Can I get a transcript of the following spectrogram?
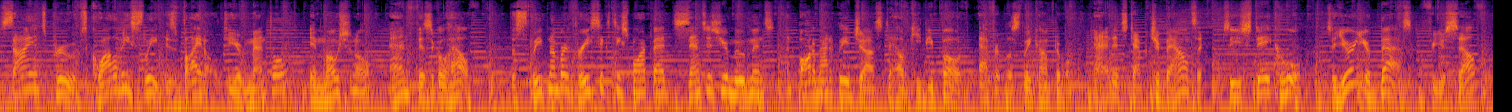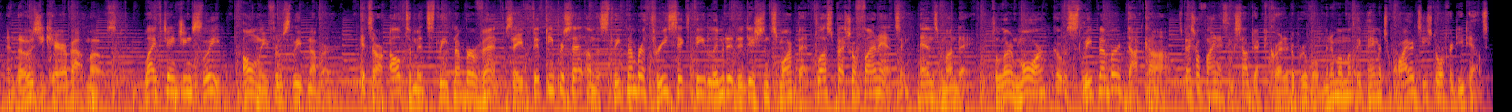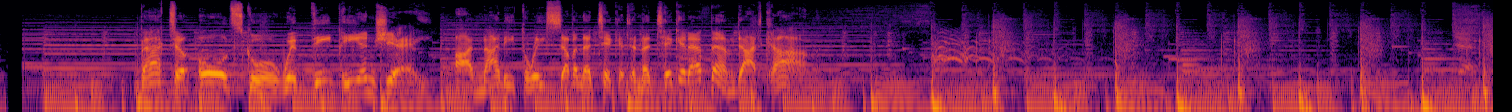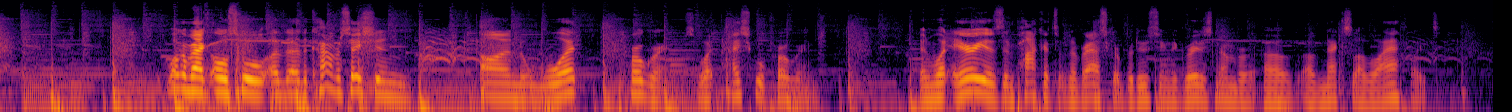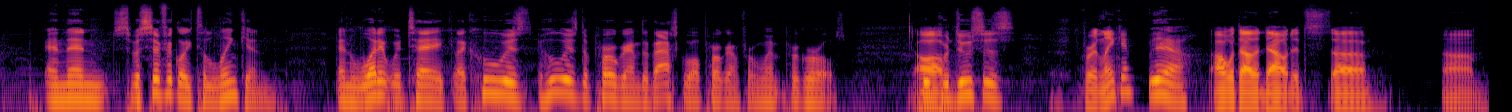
Science proves quality sleep is vital to your mental, emotional, and physical health. The Sleep Number 360 smart bed senses your movements and automatically adjusts to help keep you both effortlessly comfortable. And it's temperature balancing, so you stay cool. So you're at your best for yourself and those you care about most. Life changing sleep, only from Sleep Number. It's our ultimate Sleep Number event. Save 50% on the Sleep Number 360 limited edition smart bed plus special financing. Ends Monday. To learn more, go to sleepnumber.com. Special financing subject to credit approval. Minimum monthly payments required. See store for details. Back to old school with DP and J on 93.7 The Ticket and theticketfm.com. Welcome back, old school. Uh, the, the conversation on what programs, what high school programs, and what areas and pockets of Nebraska are producing the greatest number of, of next level athletes. And then specifically to Lincoln and what it would take, like who is who is the program, the basketball program for women, for girls, who Oh. produces For Lincoln? yeah Oh, without a doubt, it's uh, um,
